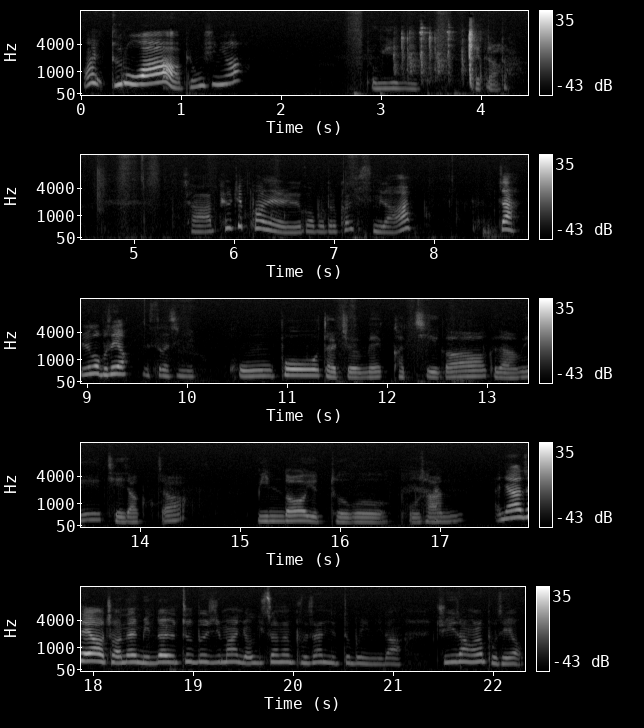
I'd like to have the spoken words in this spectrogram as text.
아니 들어와. 병신이야? 정신. 됐다. 됐다. 자 표지판을 읽어보도록 하겠습니다 자 읽어보세요 미스가지님 공포 탈출맥 가치가 그 다음에 제작자 민더 유튜브 부산 안녕하세요. 저는 민더 유튜브지만 여기서는 부산 유튜브입니다. 주의사항을 보세요.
